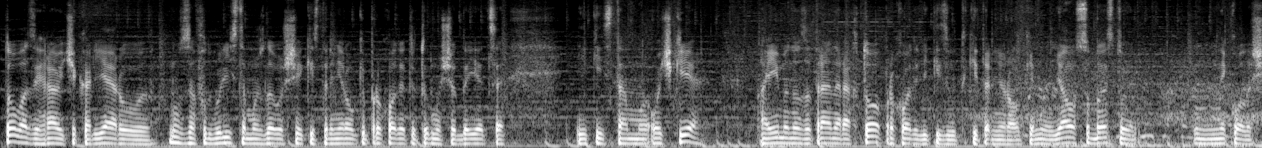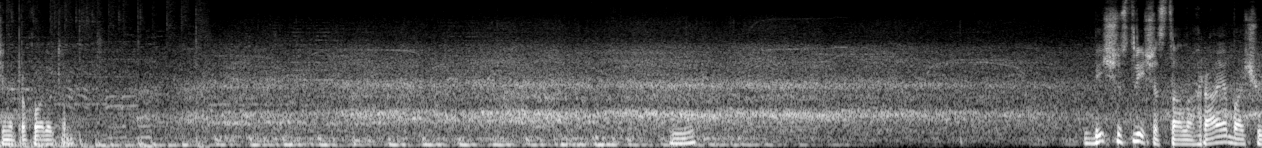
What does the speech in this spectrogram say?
хто у вас граючи кар'єру, ну за футболіста, можливо, ще якісь тренування проходити, тому що дається якісь там очки. А іменно за тренера хто проходить якісь такі тренування. Ну, я особисто ніколи ще не проходив там. Ну. Більш шустріша стала гра, я бачу,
